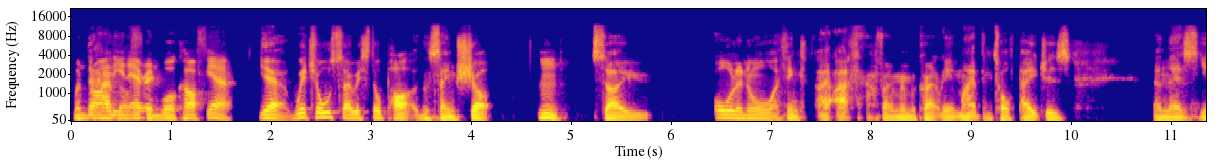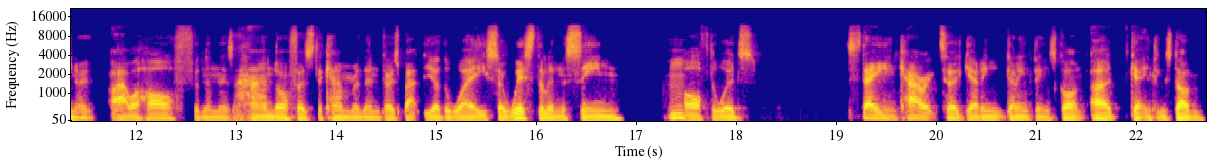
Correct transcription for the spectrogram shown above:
when The Riley and. Erin walk off. Yeah. Yeah, which also is still part of the same shot. Mm. So, all in all, I think I, I, if I remember correctly, it might have been twelve pages. And there's you know hour half, and then there's a handoff as the camera then goes back the other way. So we're still in the scene Mm. afterwards, staying in character, getting getting things gone, uh, getting things done.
